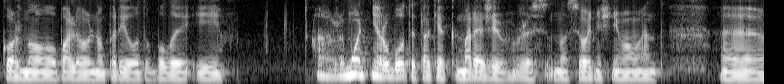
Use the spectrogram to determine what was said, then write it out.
кожного опалювального періоду, були і Ремонтні роботи, так як мережі вже на сьогоднішній момент е,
